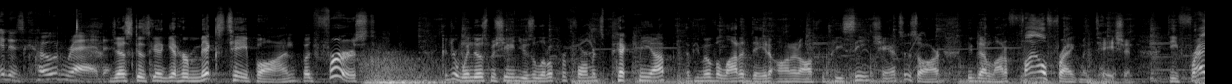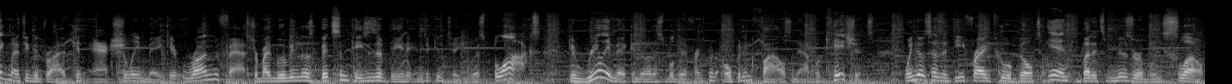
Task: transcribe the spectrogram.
it is Code Red. Jessica's gonna get her mixtape on, but first, could your Windows machine use a little performance pick me up? If you move a lot of data on and off your PC, chances are you've got a lot of file fragmentation. Defragmenting a drive can actually make it run faster by moving those bits and pieces of data into contiguous blocks. It can really make a noticeable difference when opening files and applications. Windows has a defrag tool built in, but it's miserably slow.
